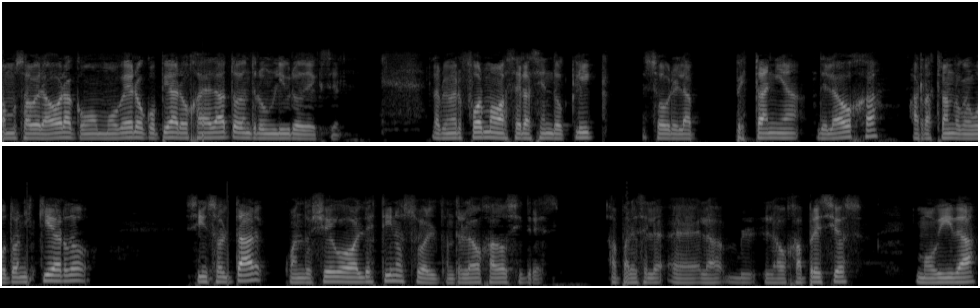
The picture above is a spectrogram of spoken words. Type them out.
Vamos a ver ahora cómo mover o copiar hoja de datos dentro de un libro de Excel. La primera forma va a ser haciendo clic sobre la pestaña de la hoja, arrastrando con el botón izquierdo, sin soltar. Cuando llego al destino suelto entre la hoja 2 y 3. Aparece la, eh, la hoja precios movida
